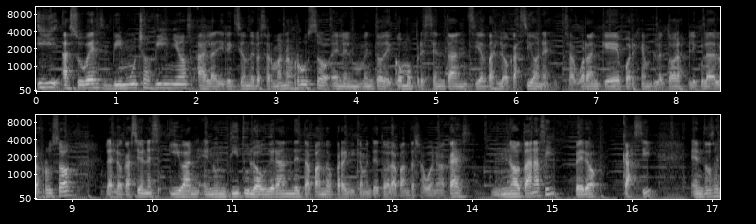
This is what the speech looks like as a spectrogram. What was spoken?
Y a su vez vi muchos guiños a la dirección de los hermanos rusos en el momento de cómo presentan ciertas locaciones. ¿Se acuerdan que, por ejemplo, todas las películas de los rusos las locaciones iban en un título grande tapando prácticamente toda la pantalla. Bueno, acá es no tan así, pero casi. Entonces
